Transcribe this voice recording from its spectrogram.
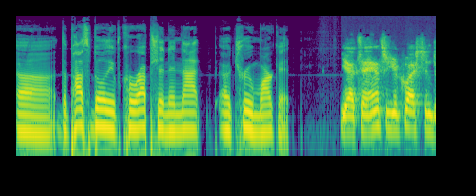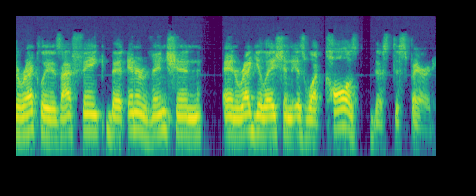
uh, the possibility of corruption and not a true market. Yeah, to answer your question directly, is I think that intervention and regulation is what caused this disparity.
